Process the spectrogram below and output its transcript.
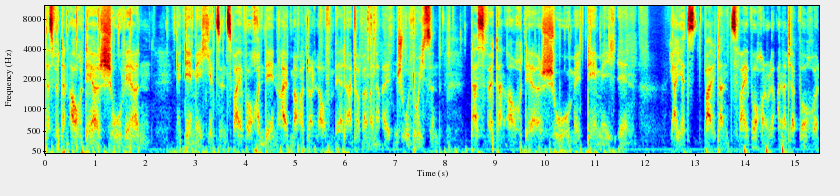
Das wird dann auch der Schuh werden, mit dem ich jetzt in zwei Wochen den Halbmarathon laufen werde, einfach weil meine alten Schuhe durch sind. Das wird dann auch der Schuh, mit dem ich in, ja jetzt bald dann zwei Wochen oder anderthalb Wochen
